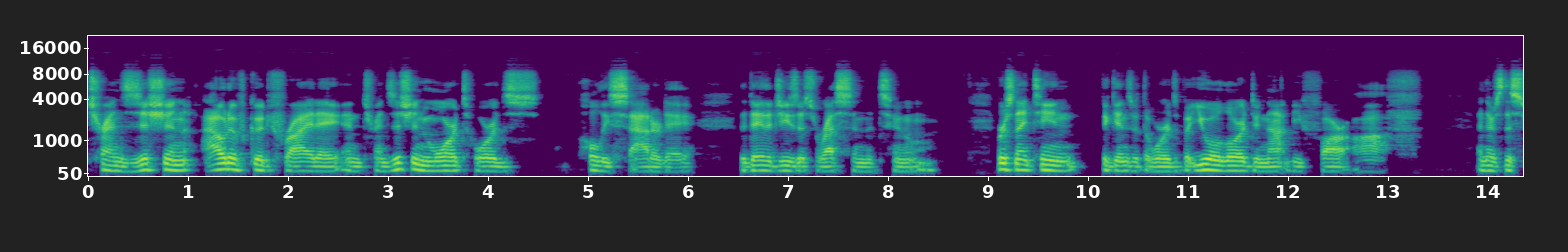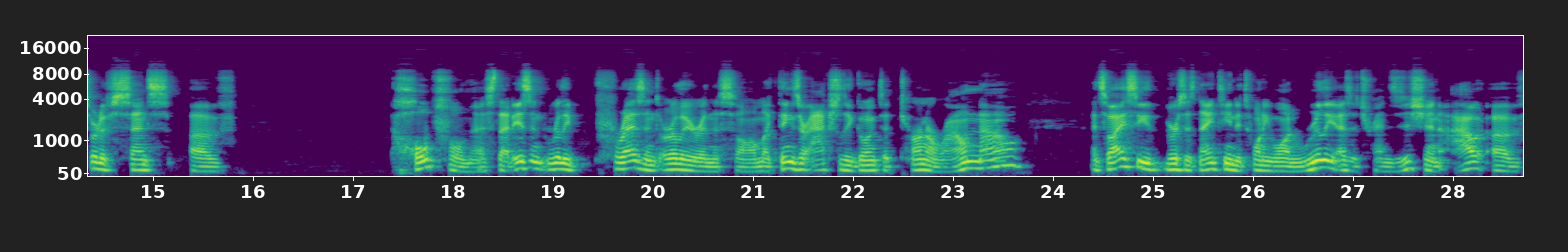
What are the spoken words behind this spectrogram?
transition out of Good Friday and transition more towards Holy Saturday, the day that Jesus rests in the tomb. Verse 19 begins with the words, But you, O Lord, do not be far off. And there's this sort of sense of hopefulness that isn't really present earlier in the psalm. Like things are actually going to turn around now. And so I see verses 19 to 21 really as a transition out of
